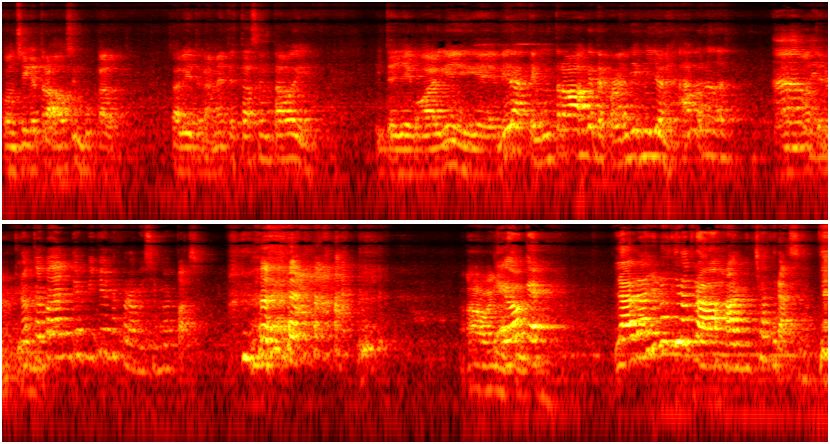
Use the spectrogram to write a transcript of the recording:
consigue trabajo sin buscarlo. O sea, literalmente estás sentado y, y te llegó alguien y que, mira, tengo un trabajo que te pagan 10 millones. Ah, bueno. Ah, bueno. No te pagan 10 millones, pero a mí sí me pasa. Ah, bueno. Digo sí, que, la verdad yo no quiero trabajar, muchas gracias.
